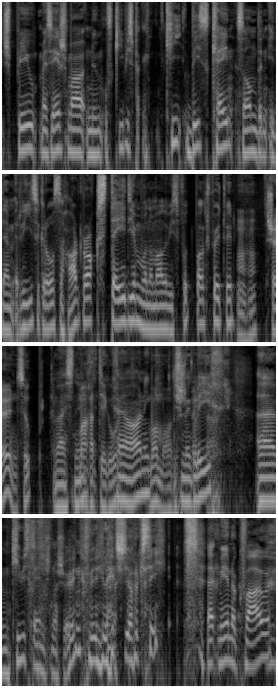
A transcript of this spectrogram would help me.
spielt man das erste Mal nicht mehr auf Key Bis- Key Biscayne, sondern in dem riesengroßen Hard Rock Stadium, wo normalerweise Football gespielt wird. Mhm. Schön, super. Weiss nicht. Machen die gut. Keine Ahnung. Mama, das ist mir gleich. Ähm, Key Biscayne ist noch schön, wie ich letztes Jahr gewesen. Hat mir noch gefallen.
